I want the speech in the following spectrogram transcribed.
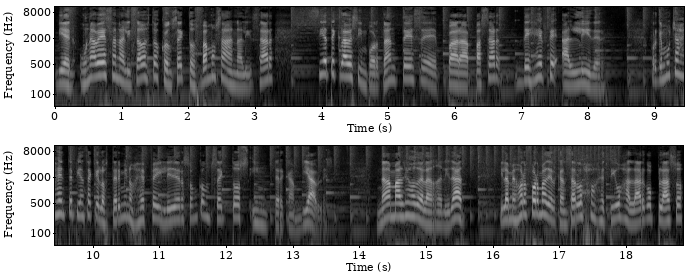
Bien, una vez analizados estos conceptos, vamos a analizar siete claves importantes eh, para pasar de jefe al líder. Porque mucha gente piensa que los términos jefe y líder son conceptos intercambiables. Nada más lejos de la realidad. Y la mejor forma de alcanzar los objetivos a largo plazo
